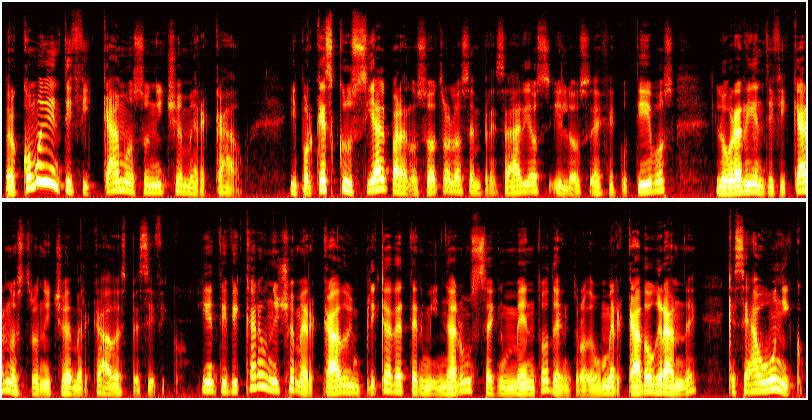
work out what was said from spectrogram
Pero ¿cómo identificamos un nicho de mercado? ¿Y por qué es crucial para nosotros los empresarios y los ejecutivos lograr identificar nuestro nicho de mercado específico? Identificar un nicho de mercado implica determinar un segmento dentro de un mercado grande que sea único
